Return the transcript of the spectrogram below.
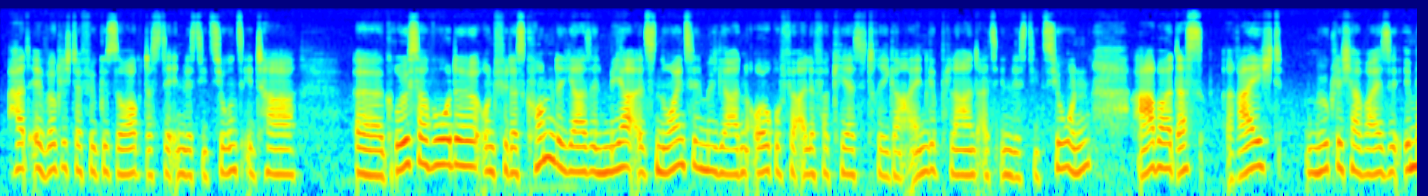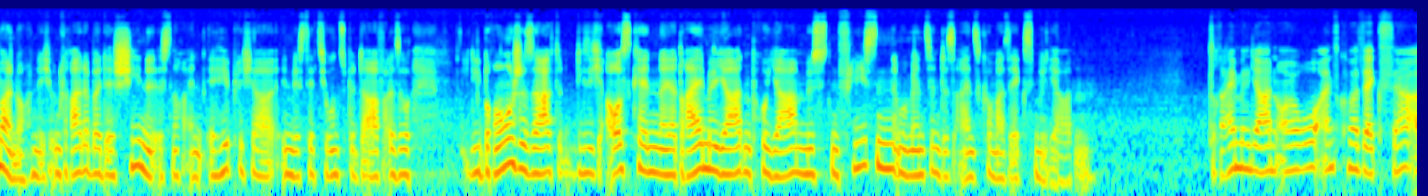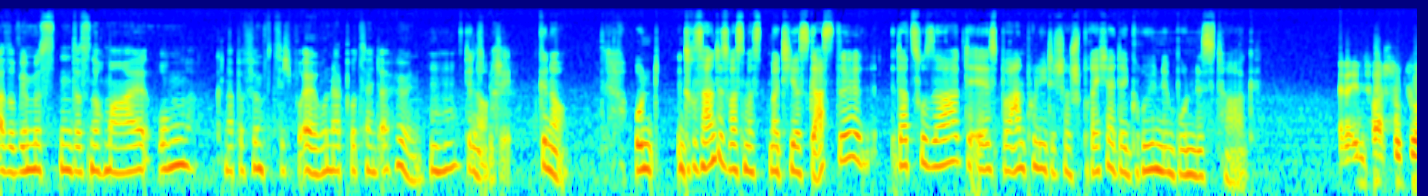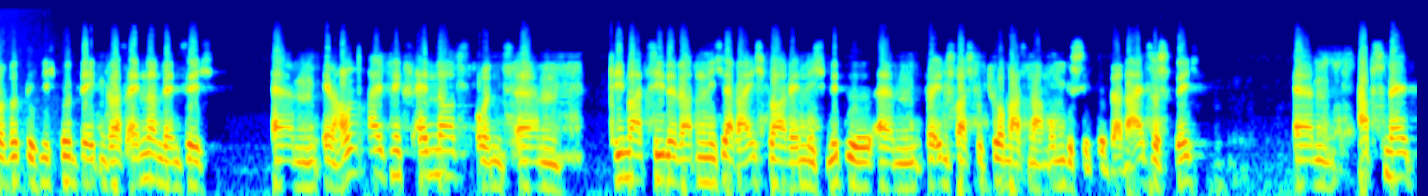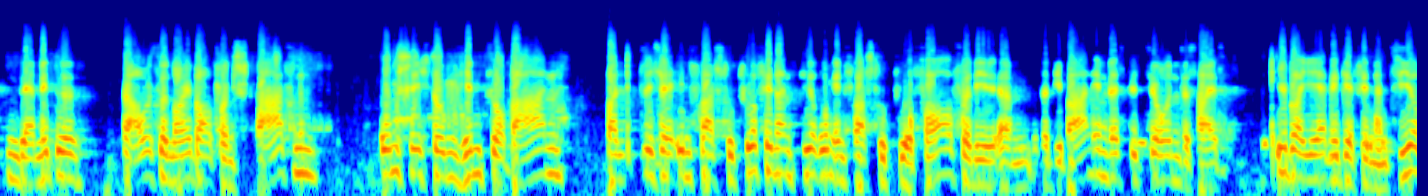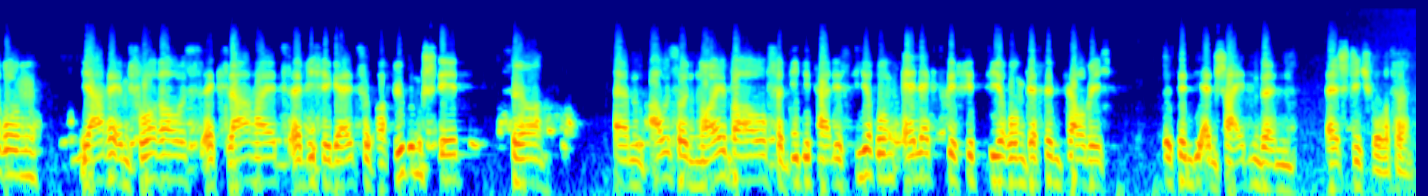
hat er wirklich dafür gesorgt, dass der Investitionsetat äh, größer wurde. Und für das kommende Jahr sind mehr als 19 Milliarden Euro für alle Verkehrsträger eingeplant als Investitionen. Aber das reicht möglicherweise immer noch nicht. Und gerade bei der Schiene ist noch ein erheblicher Investitionsbedarf. Also die Branche sagt, die sich auskennen, naja, drei Milliarden pro Jahr müssten fließen. Im Moment sind es 1,6 Milliarden. Drei Milliarden Euro, 1,6, ja. Also wir müssten das nochmal um knappe 50, äh, 100 Prozent erhöhen. Mhm, genau. Genau. Und interessant ist, was Matthias Gastel dazu sagt. Er ist bahnpolitischer Sprecher der Grünen im Bundestag. Bei der Infrastruktur wird sich nicht grundlegend was ändern, wenn sich ähm, im Haushalt nichts ändert und ähm, Klimaziele werden nicht erreichbar, wenn nicht Mittel ähm, für Infrastrukturmaßnahmen umgeschichtet werden. Also sprich, ähm, Abschmelzen der Mittel für Aus- Neubau von Straßen, Umschichtung hin zur Bahn, verlässliche Infrastrukturfinanzierung, Infrastrukturfonds für die, ähm, für die Bahninvestitionen, das heißt überjährige Finanzierung, Jahre im Voraus äh, Klarheit, äh, wie viel Geld zur Verfügung steht für ähm, Aus- und Neubau, für Digitalisierung, Elektrifizierung. Das sind, glaube ich, das sind die entscheidenden äh, Stichworte.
